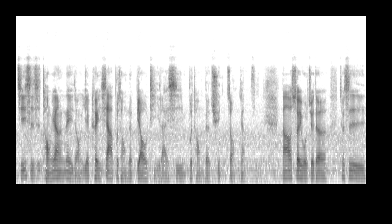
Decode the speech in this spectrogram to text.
即使是同样的内容，也可以下不同的标题来吸引不同的群众这样子。然后，所以我觉得就是，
